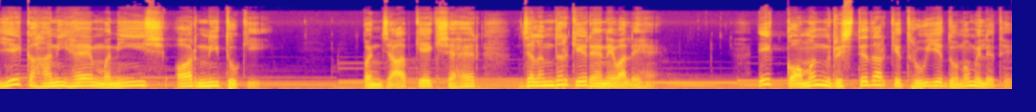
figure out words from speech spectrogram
ये कहानी है मनीष और नीतू की। पंजाब के एक शहर, जलंधर के रहने वाले हैं। एक कॉमन रिश्तेदार के थ्रू ये दोनों मिले थे।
